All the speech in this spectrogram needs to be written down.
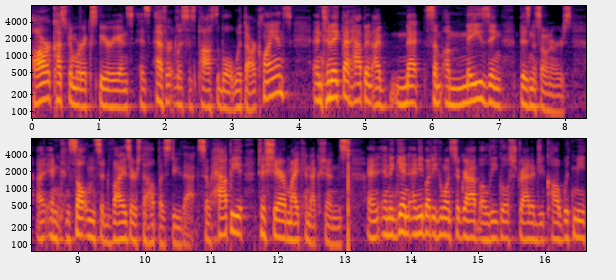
our customer experience as effortless as possible with our clients. And to make that happen, I've met some amazing business owners uh, and consultants, advisors to help us do that. So happy to share my connections. And, and again, anybody who wants to grab a legal strategy call with me,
